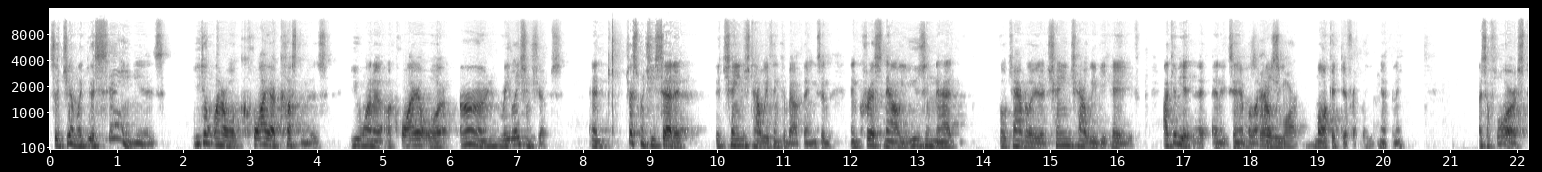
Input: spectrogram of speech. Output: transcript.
"So Jim, what you're saying is you don't want to acquire customers, you want to acquire or earn relationships." And just when she said it, it changed how we think about things. And and Chris now using that vocabulary to change how we behave. I'll give you a, an example of how smart. we market differently, Anthony. As a florist,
